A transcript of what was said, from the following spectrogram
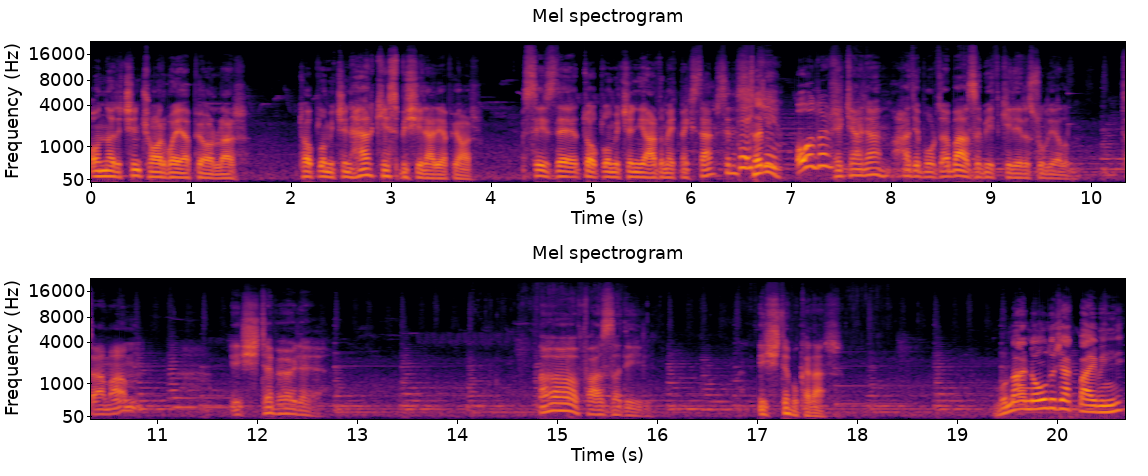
Onlar için çorba yapıyorlar. Toplum için herkes bir şeyler yapıyor. Siz de toplum için yardım etmek ister misiniz? Peki Tabii. olur. Pekala, hadi burada bazı bitkileri sulayalım. Tamam. İşte böyle. Aa, fazla değil. İşte bu kadar. Bunlar ne olacak Bay Winley?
